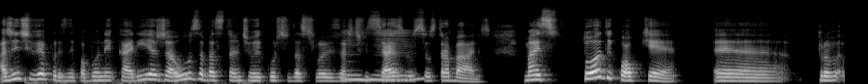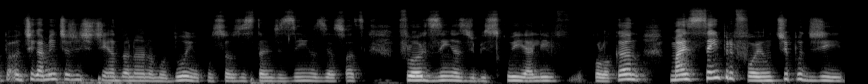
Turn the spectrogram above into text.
A gente vê, por exemplo, a bonecaria já usa bastante o recurso das flores artificiais uhum. nos seus trabalhos, mas toda e qualquer é, Antigamente a gente tinha a dona Ana Modunho com seus estandezinhos e as suas florzinhas de biscuit ali colocando, mas sempre foi um tipo de.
